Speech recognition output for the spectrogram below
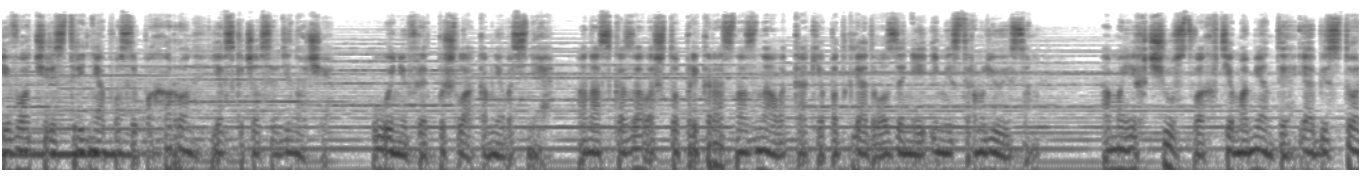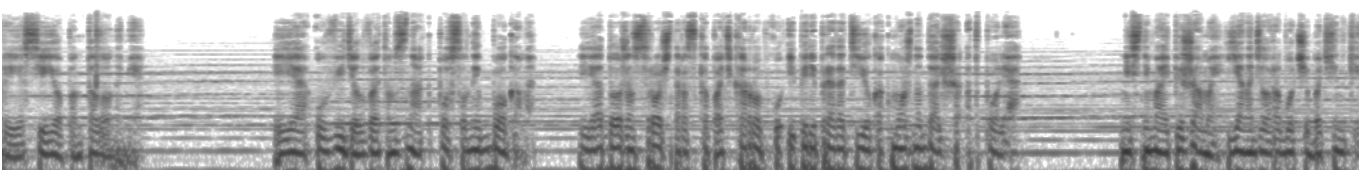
И вот через три дня после похорон я вскочил среди ночи. Уинифред пришла ко мне во сне. Она сказала, что прекрасно знала, как я подглядывал за ней и мистером Льюисом, о моих чувствах в те моменты и об истории с ее панталонами. Я увидел в этом знак, посланный Богом. Я должен срочно раскопать коробку и перепрятать ее как можно дальше от поля. Не снимая пижамы, я надел рабочие ботинки,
